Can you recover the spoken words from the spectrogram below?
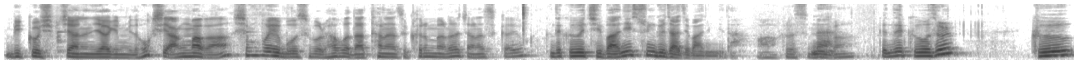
믿고 싶지 않은 이야기입니다. 혹시 악마가 신부의 모습을 하고 나타나서 그런 말을 하지 않았을까요? 근데 그 집안이 순교자 집안입니다. 아 네. 그렇습니까? 근데 그것을 그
